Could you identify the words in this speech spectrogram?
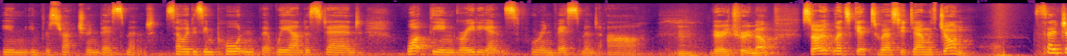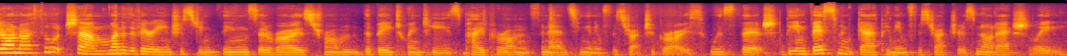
in infrastructure investment. So it is important that we understand what the ingredients for investment are. Mm, very true, Mel. So let's get to our sit down with John. So, John, I thought um, one of the very interesting things that arose from the B20's paper on financing and infrastructure growth was that the investment gap in infrastructure is not actually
